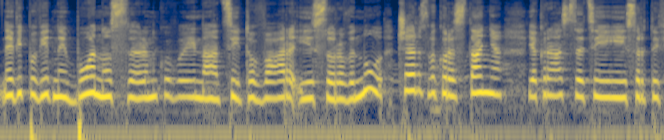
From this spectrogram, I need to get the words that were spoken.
відповідний бонус ринковий на ці товари і сировину через використання якраз цієї сертифікації.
